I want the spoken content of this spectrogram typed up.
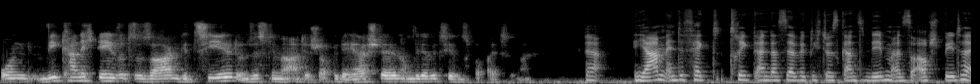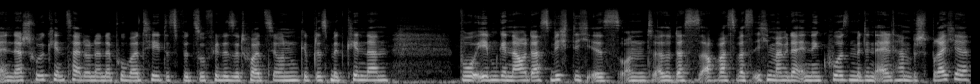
Und wie kann ich den sozusagen gezielt und systematisch auch wiederherstellen, um wieder beziehungsbereit zu sein? Ja. Ja, im Endeffekt trägt einen das ja wirklich durchs ganze Leben, also auch später in der Schulkindzeit und in der Pubertät. Es wird so viele Situationen gibt es mit Kindern, wo eben genau das wichtig ist. Und also das ist auch was, was ich immer wieder in den Kursen mit den Eltern bespreche.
